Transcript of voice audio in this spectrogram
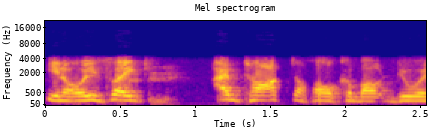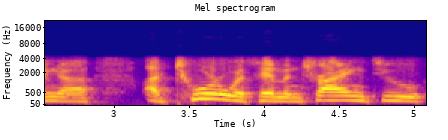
you know, he's like, I've talked to Hulk about doing a, a tour with him and trying to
